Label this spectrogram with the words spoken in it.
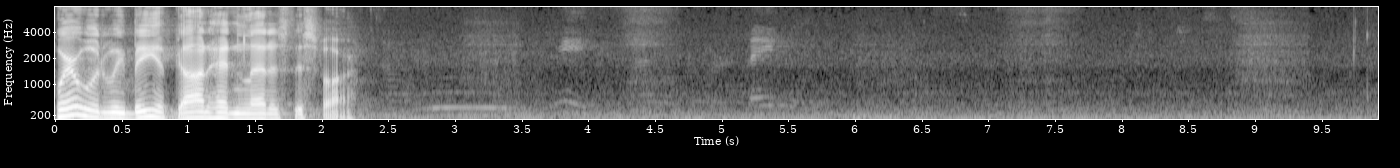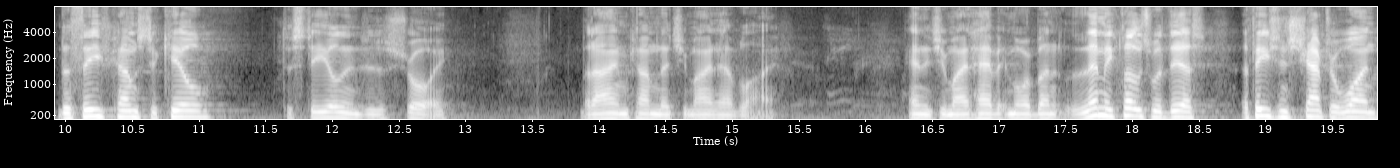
Where would we be if God hadn't led us this far? The thief comes to kill, to steal, and to destroy. But I am come that you might have life and that you might have it more abundantly. Let me close with this Ephesians chapter 1.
